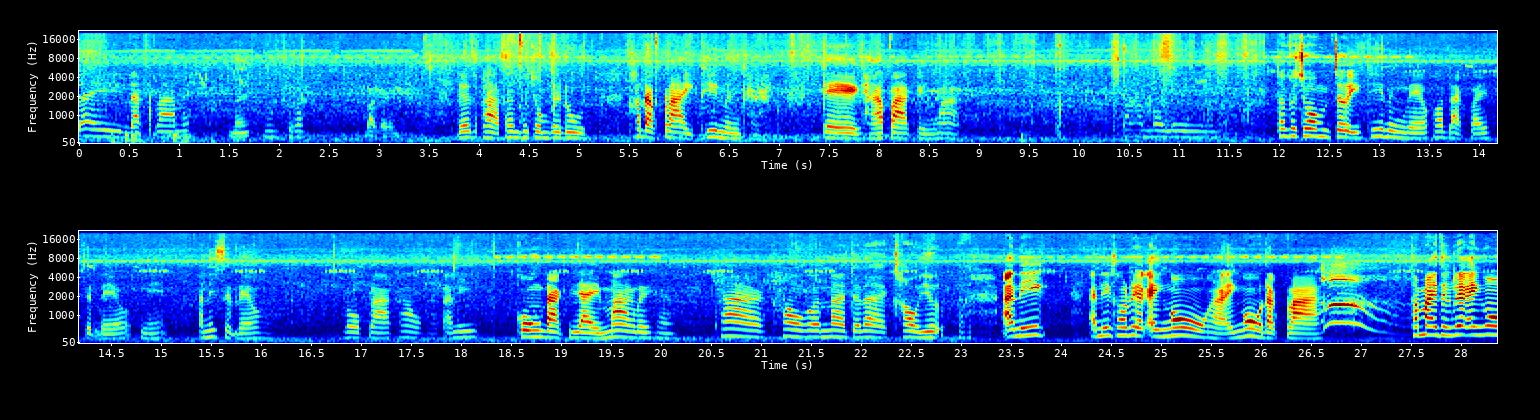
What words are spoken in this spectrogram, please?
ได้ดักปลาไหมไหนน้องตรงดักเองเดี๋ยวจะพาท่านผู้ชมไปดูเขาดักปลาอีกที่หนึ่งค่ะ แกหาปลาเก่งมาก ตามมาเลยท่านผู้ชมเจออีกที่หนึ่งแล้วเขาดักไว้เสร็จแล้วอันนี้ อันนี้เสร็จแล้วค่ะรอปลาเข้าค่ะ อันนี้ กงดักใหญ่มากเลยค่ะ ถ้าเข้าก็น่าจะได้เข้าเยอะ อันนี้อันนี้เขาเรียกไอ้โง่ค่ะ ไอ้โง่ดักปลาทำไมถึงเรียกไอ้โง่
